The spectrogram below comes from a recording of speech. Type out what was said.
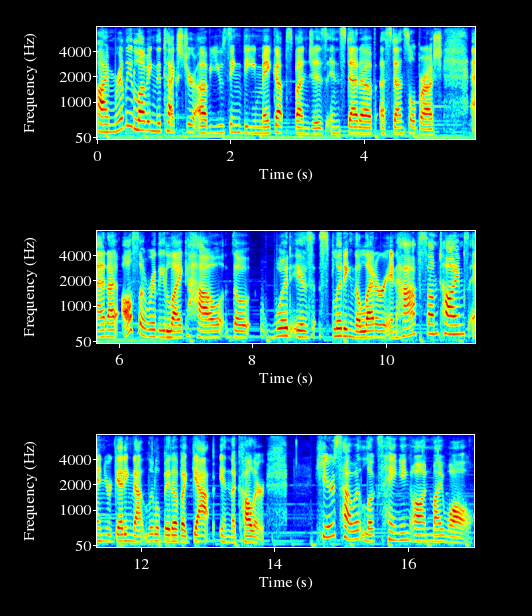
I'm really loving the texture of using the makeup sponges instead of a stencil brush. And I also really like how the wood is splitting the letter in half sometimes and you're getting that little bit of a gap in the color. Here's how it looks hanging on my wall.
